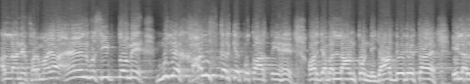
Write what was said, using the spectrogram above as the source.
اللہ نے فرمایا این مصیبتوں میں مجھے خالص کر کے پکارتے ہیں۔ اور جب اللہ ان کو نجات دے دیتا ہے الل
